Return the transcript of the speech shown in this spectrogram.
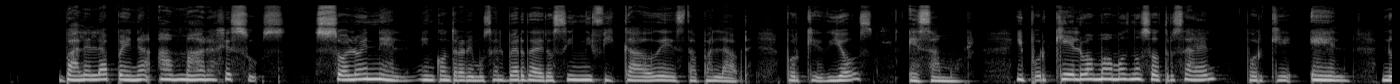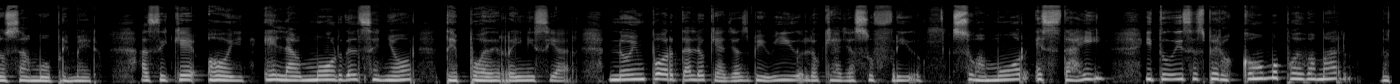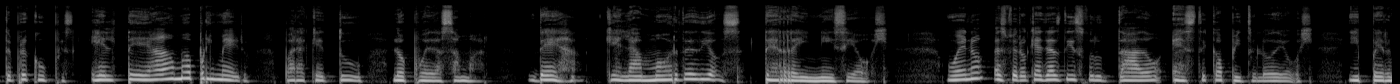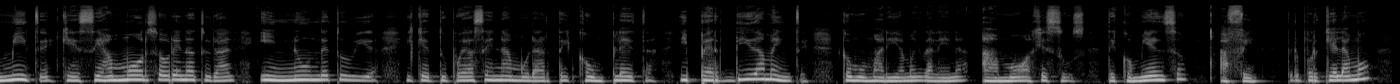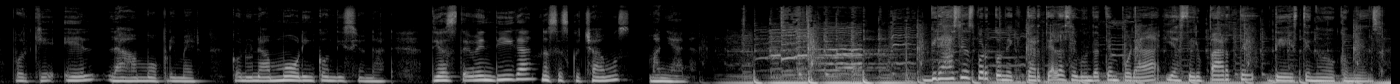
Vale la pena amar a Jesús. Solo en Él encontraremos el verdadero significado de esta palabra, porque Dios es amor. ¿Y por qué lo amamos nosotros a Él? Porque Él nos amó primero. Así que hoy el amor del Señor te puede reiniciar. No importa lo que hayas vivido, lo que hayas sufrido, su amor está ahí. Y tú dices, pero ¿cómo puedo amarlo? No te preocupes, Él te ama primero para que tú lo puedas amar. Deja que el amor de Dios te reinicie hoy. Bueno, espero que hayas disfrutado este capítulo de hoy y permite que ese amor sobrenatural inunde tu vida y que tú puedas enamorarte completa y perdidamente como María Magdalena amó a Jesús de comienzo a fin. ¿Pero por qué la amó? Porque Él la amó primero, con un amor incondicional. Dios te bendiga, nos escuchamos mañana. Gracias por conectarte a la segunda temporada y a ser parte de este nuevo comienzo.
